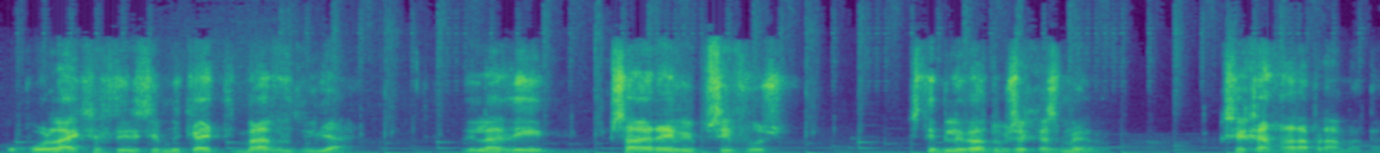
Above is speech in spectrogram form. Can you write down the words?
ο Πολάκης αυτή τη στιγμή κάνει τη μαύρη δουλειά. Δηλαδή, ψαρεύει ψήφους στην πλευρά του ψεκασμένου. Ξεκάθαρα πράγματα.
